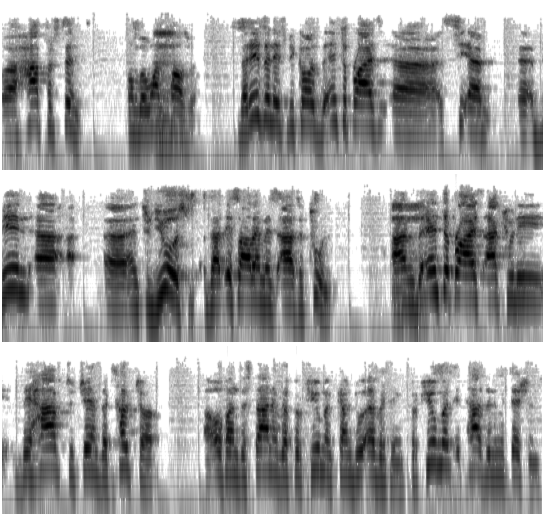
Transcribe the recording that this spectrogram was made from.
uh, half percent from the 1,000. The reason is because the enterprise uh, um, uh, being uh, uh, introduced that SRM is as a tool. And the enterprise actually, they have to change the culture of understanding that procurement can do everything. Procurement, it has limitations.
